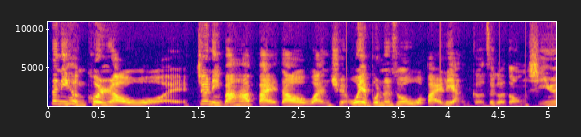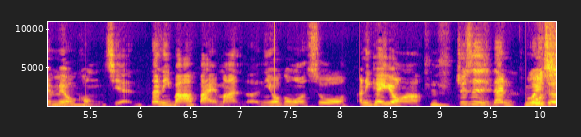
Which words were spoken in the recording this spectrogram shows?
那你很困扰我哎、就你把它摆到完全，我也不能说我摆两个这个东西，因为没有嗯空间。那你把它摆满了，你又跟我说啊你可以用啊，就是那如规果是则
